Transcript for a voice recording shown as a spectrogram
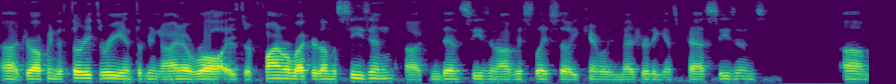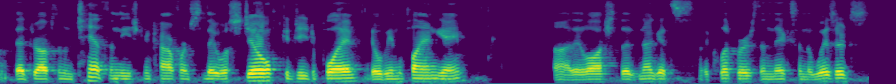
uh, dropping to 33 and 39 overall is their final record on the season, uh, condensed season, obviously, so you can't really measure it against past seasons. Um, that drops them 10th in the Eastern Conference. They will still continue to play. They'll be in the play-in game. Uh, they lost the Nuggets, the Clippers, the Knicks, and the Wizards.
